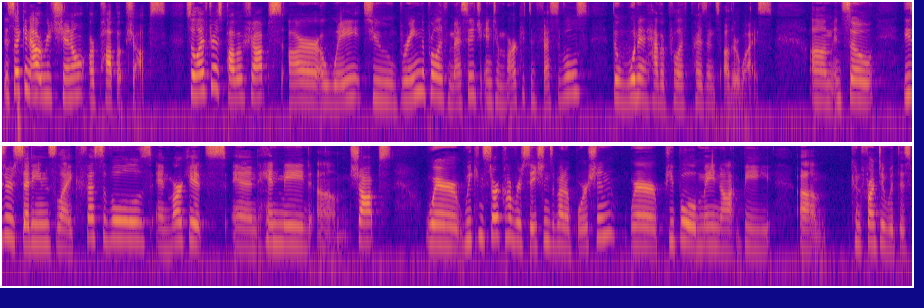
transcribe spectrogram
The second outreach channel are pop-up shops. So Life Dress pop-up shops are a way to bring the pro-life message into markets and festivals that wouldn't have a pro-life presence otherwise. Um, and so these are settings like festivals and markets and handmade um, shops where we can start conversations about abortion where people may not be um, confronted with this,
